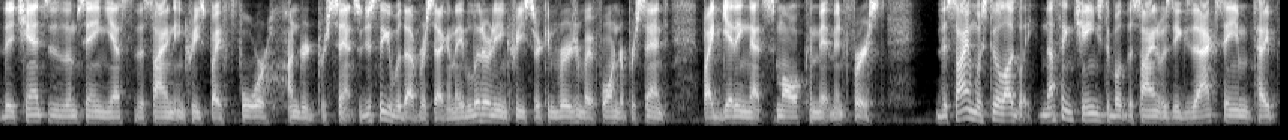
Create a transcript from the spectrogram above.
the chances of them saying yes to the sign increased by 400%. So just think about that for a second. They literally increased their conversion by 400% by getting that small commitment first the sign was still ugly. Nothing changed about the sign. It was the exact same type,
